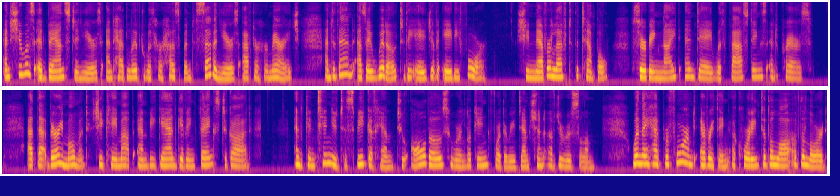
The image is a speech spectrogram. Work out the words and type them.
and she was advanced in years and had lived with her husband seven years after her marriage, and then as a widow to the age of eighty four. She never left the temple, serving night and day with fastings and prayers. At that very moment she came up and began giving thanks to God, and continued to speak of him to all those who were looking for the redemption of Jerusalem. When they had performed everything according to the law of the Lord,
